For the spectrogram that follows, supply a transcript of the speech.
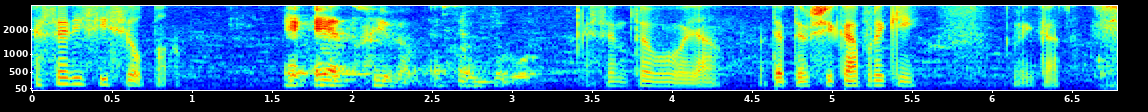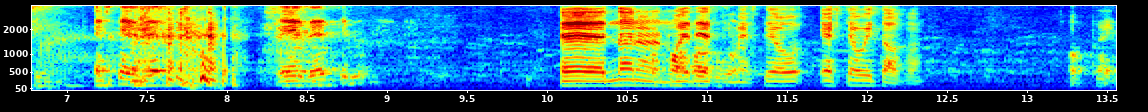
essa é difícil, pá. É, é terrível, esta é muito boa. Essa é muito boa, já. Até podemos ficar por aqui. Brincar. Esta é a décima? é a décima? Eh, não, não, não, não é décima, esta é, o- esta é a oitava. Ok.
